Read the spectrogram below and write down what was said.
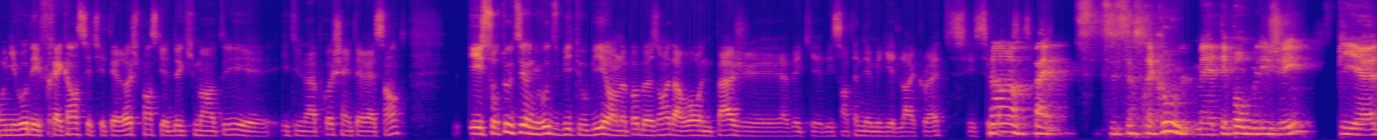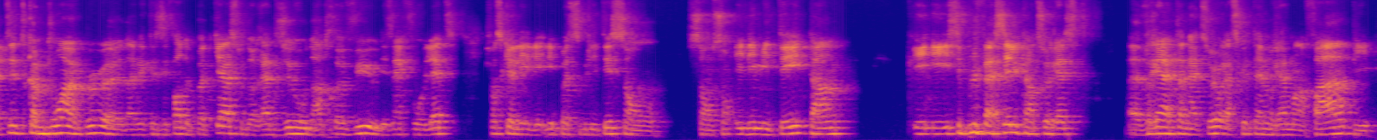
au niveau des fréquences, etc., je pense que documenter est une approche intéressante. et surtout, au niveau du B2B, on n'a pas besoin d'avoir une page euh, avec des centaines de milliers de likes, right? non, non, ben, ce serait cool, mais tu n'es pas obligé. Puis, euh, tu comme toi, un peu, euh, avec les efforts de podcast ou de radio ou d'entrevue ou des infolettes, je pense que les, possibilités sont, sont, sont, illimitées. Tant, et, c'est plus facile quand tu restes vrai à ta nature, à ce que tu aimes vraiment faire. Puis,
